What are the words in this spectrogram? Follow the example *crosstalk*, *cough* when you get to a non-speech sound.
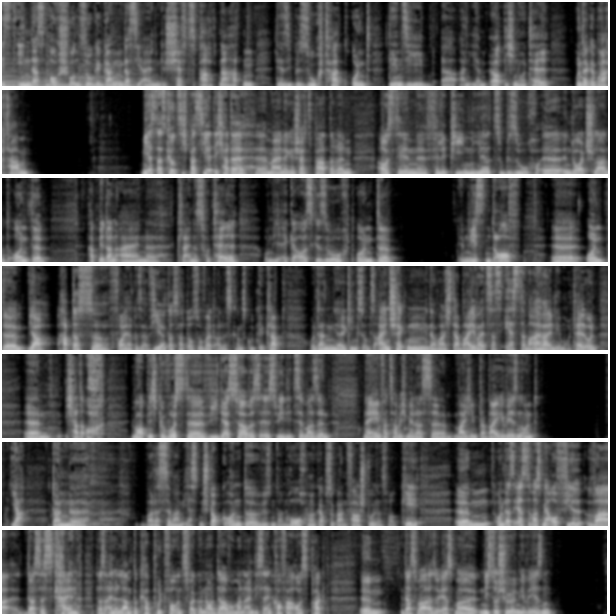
Ist Ihnen das auch schon so gegangen, dass Sie einen Geschäftspartner hatten, der Sie besucht hat und den Sie äh, an Ihrem örtlichen Hotel untergebracht haben? Mir ist das kürzlich passiert. Ich hatte äh, meine Geschäftspartnerin aus den äh, Philippinen hier zu Besuch äh, in Deutschland und habe mir dann ein kleines Hotel um die Ecke ausgesucht und im nächsten Dorf äh, und äh, ja, habe das äh, vorher reserviert. Das hat auch soweit alles ganz gut geklappt. Und dann äh, ging es ums Einchecken. Da war ich dabei, weil es das erste Mal war in dem Hotel. Und ähm, ich hatte auch *laughs* überhaupt nicht gewusst, äh, wie der Service ist, wie die Zimmer sind. Naja, jedenfalls habe ich mir das, äh, war ich eben dabei gewesen und ja, dann äh, war das Zimmer im ersten Stock und äh, wir sind dann hoch. Da gab es sogar einen Fahrstuhl, das war okay. Ähm, und das erste, was mir auffiel, war, dass es kein, dass eine Lampe kaputt war und zwar genau da, wo man eigentlich seinen Koffer auspackt. Ähm, das war also erstmal nicht so schön gewesen.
